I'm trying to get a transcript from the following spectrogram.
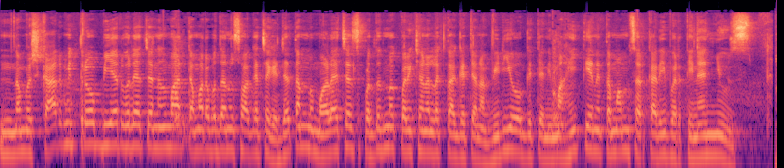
નમસ્કાર મિત્રો બિયર વરિયા ચેનલમાં તમારા બધાનું સ્વાગત છે. કે જે તમને મળે છે સ્પર્ધાત્મક પરીક્ષાને લગતા અગત્યના વીડિયો, અગત્યની માહિતી અને તમામ સરકારી ભરતીના ન્યૂઝ.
